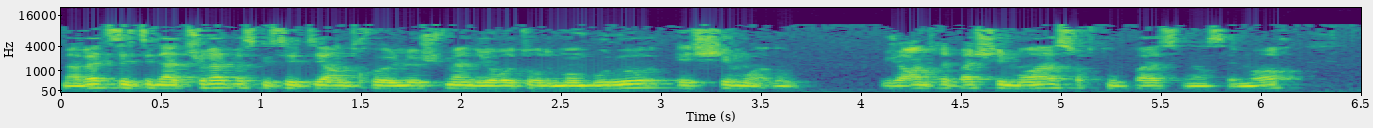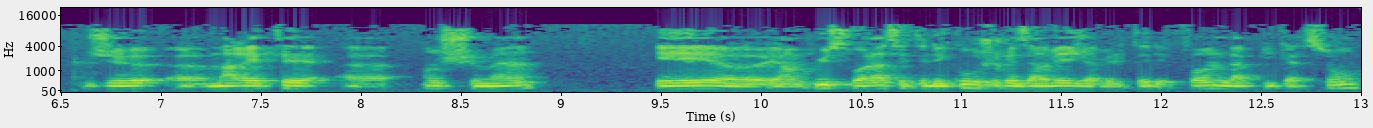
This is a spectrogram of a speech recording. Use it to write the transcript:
Mais en fait, c'était naturel parce que c'était entre le chemin du retour de mon boulot et chez moi. Donc, je rentrais pas chez moi, surtout pas, sinon c'est mort. Je euh, m'arrêtais euh, en chemin et, euh, et, en plus, voilà, c'était des cours, je réservais, j'avais le téléphone, l'application.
